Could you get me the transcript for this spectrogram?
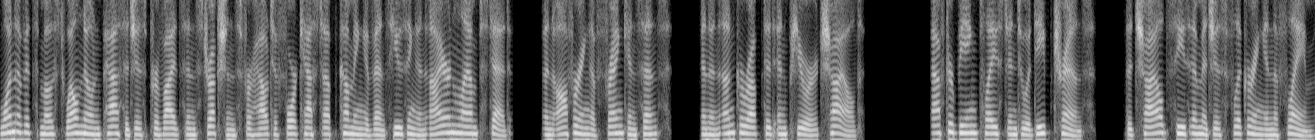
One of its most well-known passages provides instructions for how to forecast upcoming events using an iron lampstead, an offering of frankincense, and an uncorrupted and pure child. After being placed into a deep trance, the child sees images flickering in the flame.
